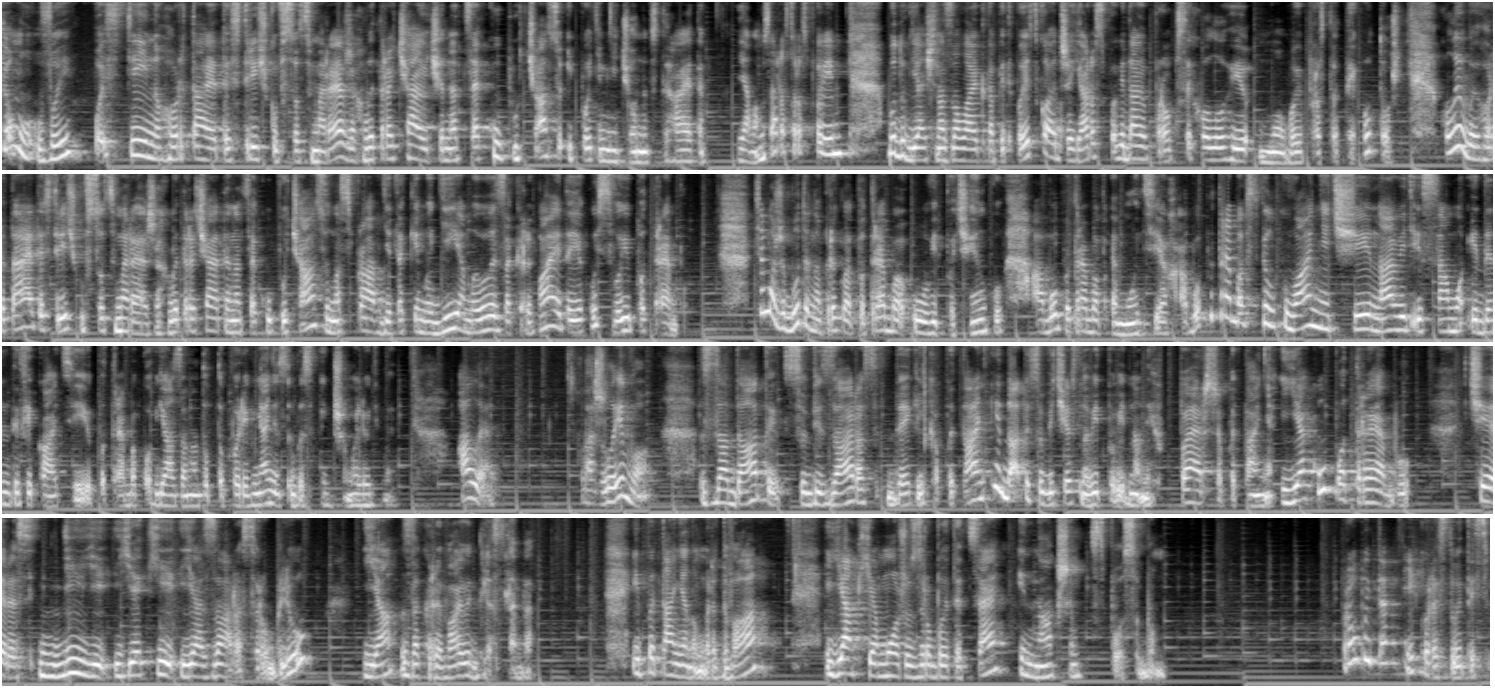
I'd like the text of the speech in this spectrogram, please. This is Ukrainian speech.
Чому ви постійно гортаєте стрічку в соцмережах, витрачаючи на це купу часу і потім нічого не встигаєте? Я вам зараз розповім. Буду вдячна за лайк та підписку, адже я розповідаю про психологію мовою простоти. Отож, коли ви гортаєте стрічку в соцмережах, витрачаєте на це купу часу, насправді такими діями ви закриваєте якусь свою потребу. Це може бути, наприклад, потреба у відпочинку, або потреба в емоціях, або потреба в спілкуванні, чи навіть із самоідентифікацією потреба пов'язана, тобто порівняння себе з іншими людьми. Але важливо задати собі зараз декілька питань і дати собі чесну відповідь на них. Перше питання: яку потребу через дії, які я зараз роблю, я закриваю для себе? І питання номер два: як я можу зробити це інакшим способом? Пробуйте і користуйтесь.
